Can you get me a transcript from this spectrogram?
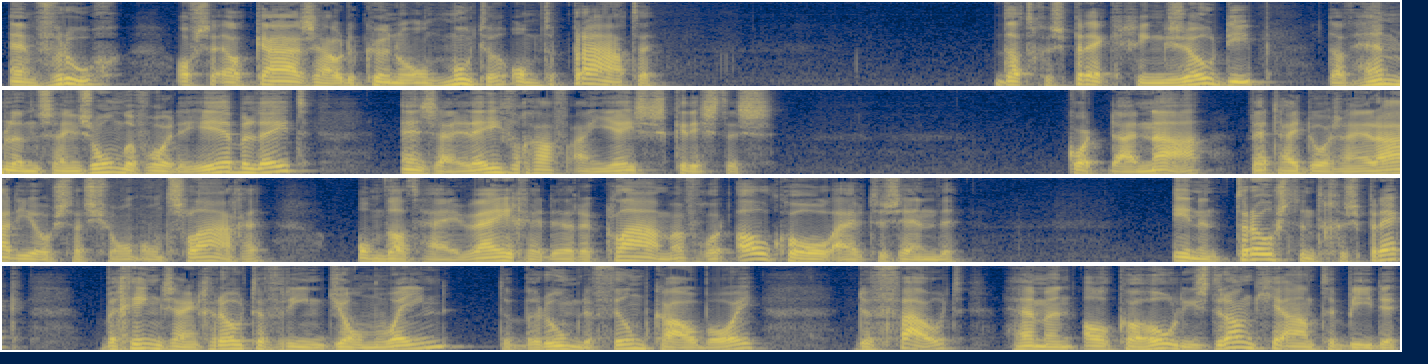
en vroeg of ze elkaar zouden kunnen ontmoeten om te praten. Dat gesprek ging zo diep dat Hamblen zijn zonde voor de Heer beleed en zijn leven gaf aan Jezus Christus. Kort daarna werd hij door zijn radiostation ontslagen omdat hij weigerde reclame voor alcohol uit te zenden. In een troostend gesprek beging zijn grote vriend John Wayne, de beroemde filmcowboy, de fout hem een alcoholisch drankje aan te bieden.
